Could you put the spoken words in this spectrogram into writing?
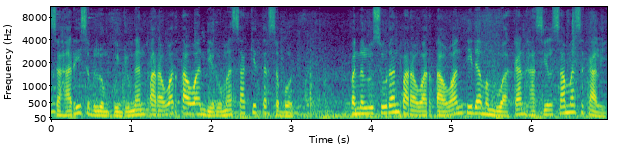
sehari sebelum kunjungan para wartawan di rumah sakit tersebut. Penelusuran para wartawan tidak membuahkan hasil sama sekali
